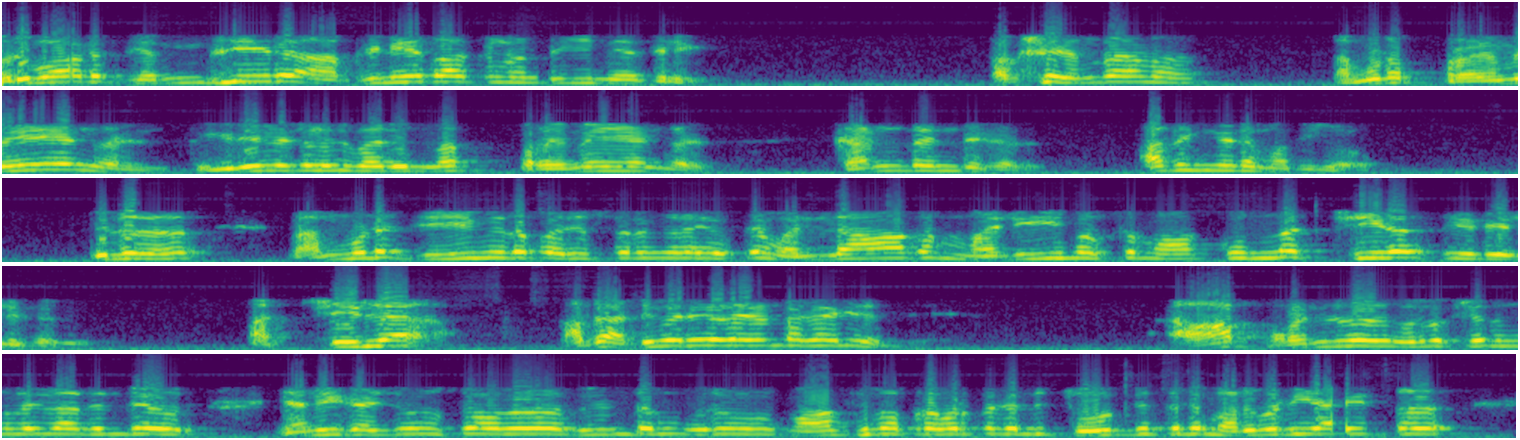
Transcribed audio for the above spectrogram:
ഒരുപാട് ഗംഭീര അഭിനേതാക്കളുണ്ട് ഈ മേഖലയിൽ. പക്ഷെ എന്താണ്? നമ്മുടെ പ്രമേയങ്ങൾ സീരിയലുകളിൽ വരുന്ന പ്രമേയങ്ങൾ കണ്ടന്റുകൾ അതിങ്ങനെ മതിയോ? ഇത് നമ്മുടെ ജീവിത പരിസരങ്ങളെയൊക്കെ വല്ലാതെ മലീമസമാക്കുന്ന ചില സീരിയലുകൾ. ആ ചില അത് അടിവരയിടേണ്ട കാര്യമല്ലേ? ആ പറഞ്ഞത് ഒരുപക്ഷെ നിങ്ങളിൽ അതിന്റെ ഞാൻ ഈ കഴിഞ്ഞ ദിവസം വീണ്ടും ഒരു മാധ്യമ പ്രവർത്തകന്റെ ചോദ്യത്തിന് മറുപടിയായിട്ട്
